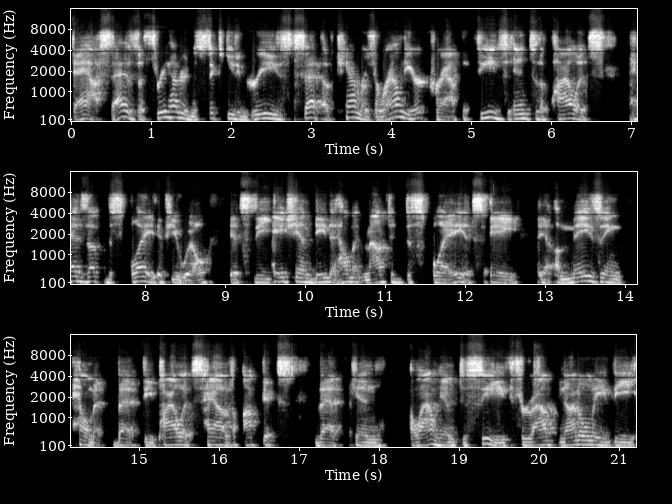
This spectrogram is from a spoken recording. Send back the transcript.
DAS, that is a 360 degrees set of cameras around the aircraft that feeds into the pilot's heads up display, if you will. It's the HMD, the helmet mounted display. It's a, a amazing helmet that the pilots have optics that can allow him to see throughout not only the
